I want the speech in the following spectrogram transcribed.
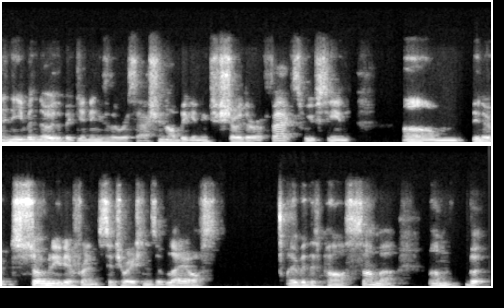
and even though the beginnings of the recession are beginning to show their effects, we've seen, um, you know, so many different situations of layoffs over this past summer. Um, but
